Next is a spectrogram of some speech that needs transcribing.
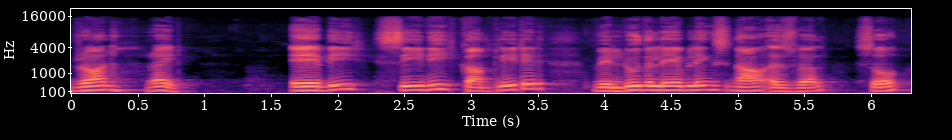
Drawn right. AB CD completed. We'll do the labelings now as well. So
